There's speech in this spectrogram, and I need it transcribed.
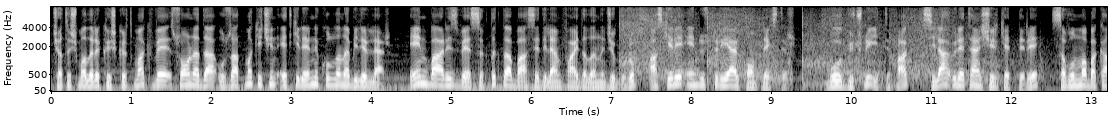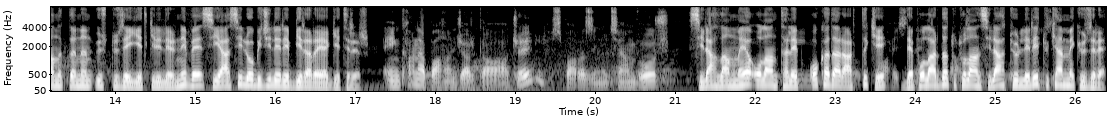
çatışmaları kışkırtmak ve sonra da uzatmak için etkilerini kullanabilirler. En bariz ve sıklıkla bahsedilen faydalanıcı grup askeri endüstriyel komplekstir. Bu güçlü ittifak, silah üreten şirketleri, savunma bakanlıklarının üst düzey yetkililerini ve siyasi lobicileri bir araya getirir. Այնքան է պահանջար կա աճել սպառազինության, որ Silahlanmaya olan talep o kadar arttı ki, depolarda tutulan silah türleri tükenmek üzere.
